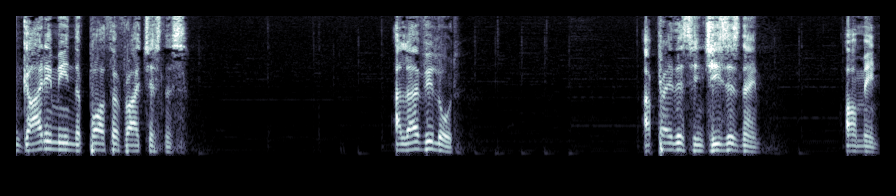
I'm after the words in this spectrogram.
and guiding me in the path of righteousness. I love you, Lord. I pray this in Jesus' name. Amen.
